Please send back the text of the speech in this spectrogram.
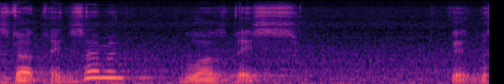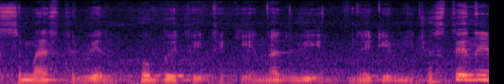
здати екзамен, у вас десь якби семестр він побитий такий на дві нерівні частини.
